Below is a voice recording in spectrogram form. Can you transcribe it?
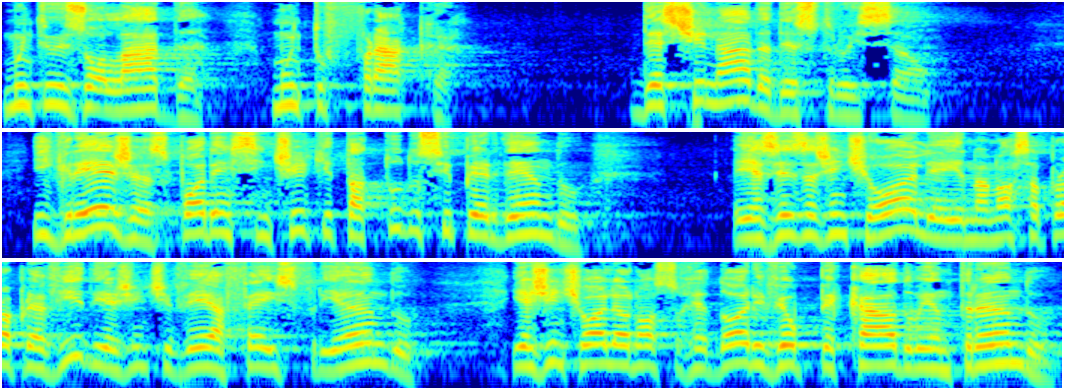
muito isolada, muito fraca, destinada à destruição. Igrejas podem sentir que está tudo se perdendo, e às vezes a gente olha e na nossa própria vida e a gente vê a fé esfriando, e a gente olha ao nosso redor e vê o pecado entrando,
